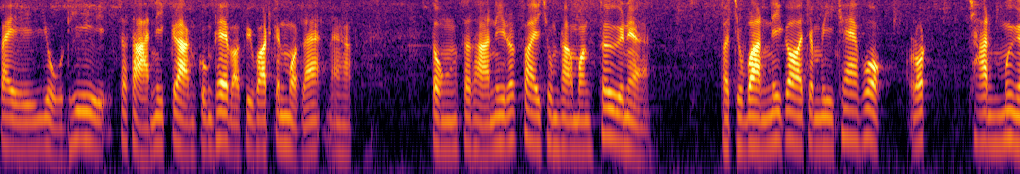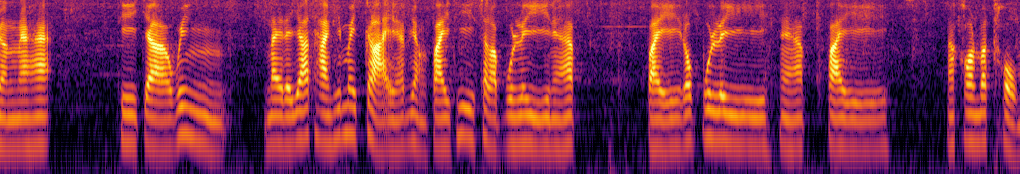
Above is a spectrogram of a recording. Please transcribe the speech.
ไปอยู่ที่สถานีกลางกรุงเทพอภิวัตรกันหมดแล้วนะครับ ตรงสถานีรถไฟชุมทางบางซื่อเนี่ยปัจจุบันนี่ก็จะมีแค่พวกรถชานเมืองนะฮะ ที่จะวิ่งในระยะทางที่ไม่ไกลนะครับ อย่างไปที่สระบุรีนะครับ ไปลบบุรีนะครับ ไปนครปฐม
